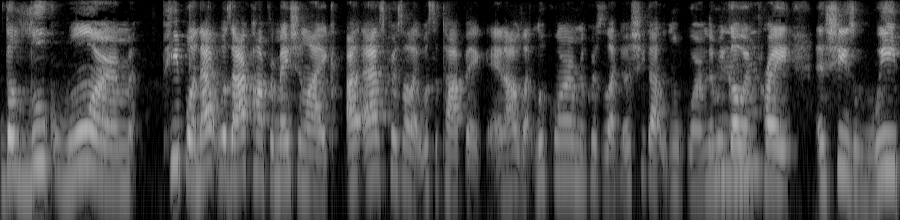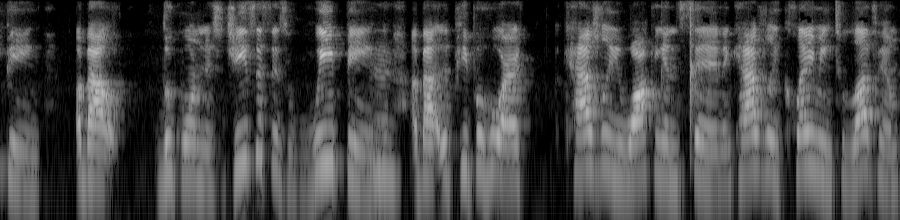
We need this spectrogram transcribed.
the lukewarm people, and that was our confirmation. Like I asked Chris, I like, "What's the topic?" And I was like, "Lukewarm," and Chris was like, "Oh, she got lukewarm." Then we mm-hmm. go and mm-hmm. pray, and she's weeping about lukewarmness. Jesus is weeping mm. about the people who are casually walking in sin and casually claiming to love him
